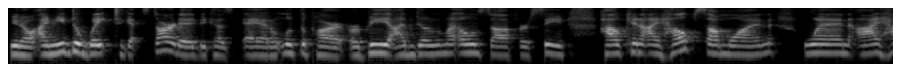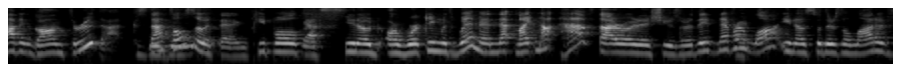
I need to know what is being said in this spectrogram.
you know, I need to wait to get started because A, I don't look the part, or B, I'm dealing with my own stuff, or C, how can I help someone when I haven't gone through that? Because that's mm-hmm. also a thing. People, yes. you know, are working with women that might not have thyroid issues or they've never right. lost, you know, so there's a lot of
